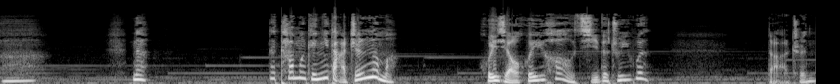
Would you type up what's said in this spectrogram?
啊，那那他们给你打针了吗？灰小灰好奇的追问。打针？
